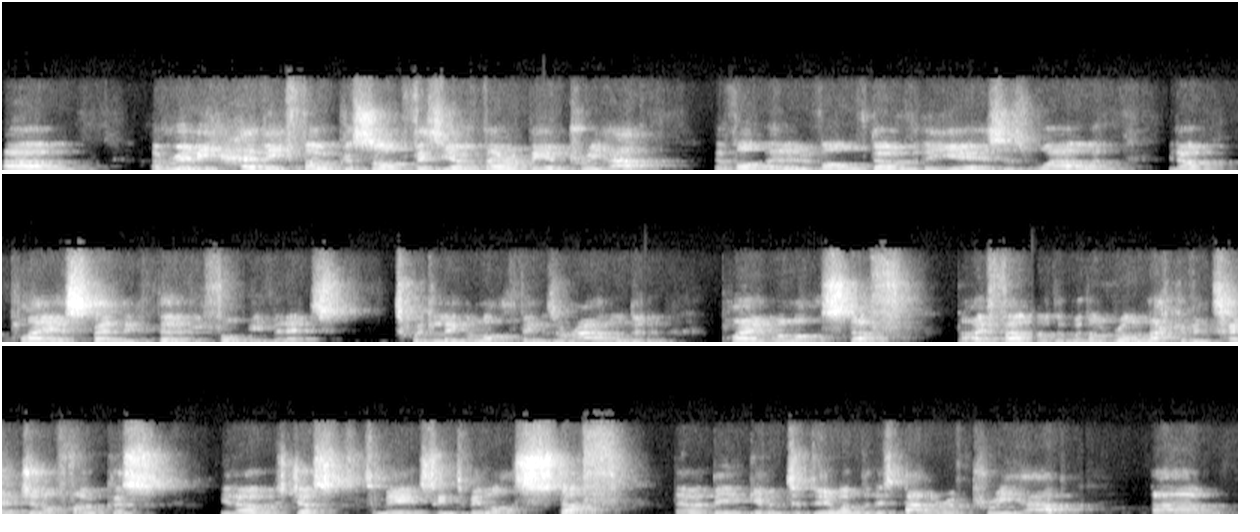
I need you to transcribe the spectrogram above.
Um, a really heavy focus on physiotherapy and prehab evolved, evolved over the years as well. And, you know, players spending 30, 40 minutes twiddling a lot of things around and playing a lot of stuff that I felt with, with a real lack of intention or focus. You know, it was just, to me, it seemed to be a lot of stuff they were being given to do under this banner of prehab. Um,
